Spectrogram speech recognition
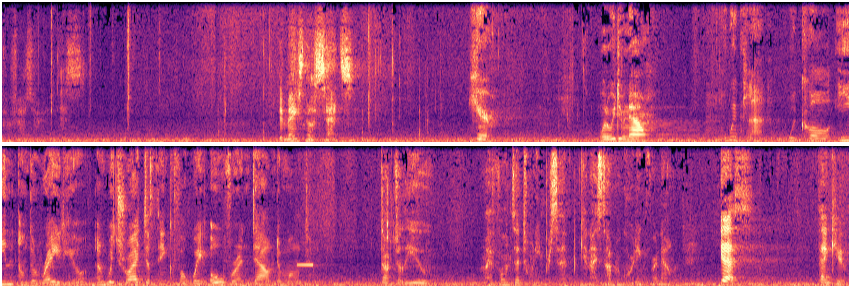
Professor. This. It makes no sense. Here. What do we do now? Mm, we plan. We call in on the radio and we try to think of a way over and down the mountain. Dr. Liu, my phone's at 20%. Can I stop recording for now? Yes. Thank you.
